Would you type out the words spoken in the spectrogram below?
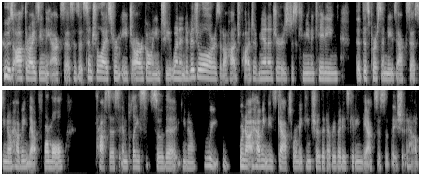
who's authorizing the access? Is it centralized from HR going to one individual or is it a hodgepodge of managers just communicating that this person needs access, you know, having that formal process in place so that, you know, we we're not having these gaps, we're making sure that everybody's getting the access that they should have.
